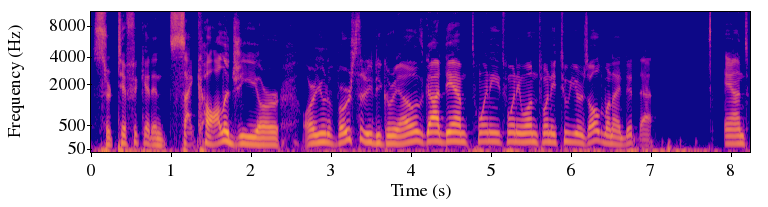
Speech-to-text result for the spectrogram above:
certificate in psychology or or university degree. I was goddamn 20, 21, 22 years old when I did that. And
